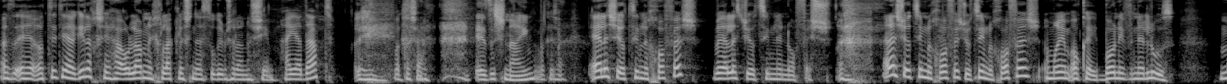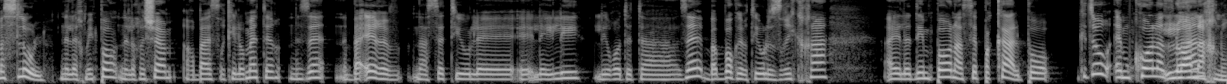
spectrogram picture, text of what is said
אז uh, רציתי להגיד לך שהעולם נחלק לשני סוגים של אנשים. הידעת? בבקשה. איזה שניים? בבקשה. אלה שיוצאים לחופש ואלה שיוצאים לנופש. אלה שיוצאים לחופש, יוצאים לחופש, אומרים, אוקיי, בוא נבנה לו"ז. מסלול, נלך מפה, נלך לשם, 14 קילומטר, נזה, בערב נעשה טיול אה, לילי, לראות את הזה, בבוקר טיול זריקחה, הילדים פה, נעשה פק"ל, פה. קיצור, הם כל הזמן... לא אנחנו,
